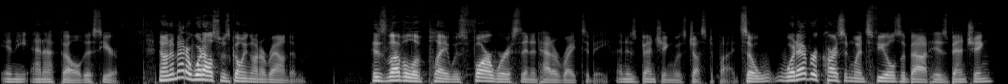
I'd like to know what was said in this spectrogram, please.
in the NFL this year. Now, no matter what else was going on around him, his level of play was far worse than it had a right to be, and his benching was justified. So, whatever Carson Wentz feels about his benching,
